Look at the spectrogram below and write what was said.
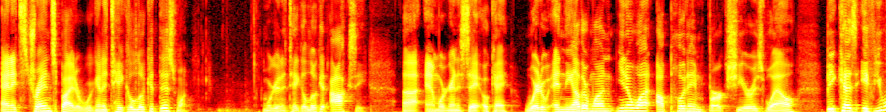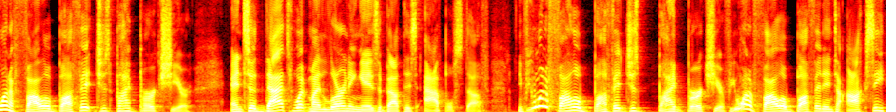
and it's TrendSpider. We're going to take a look at this one. We're going to take a look at Oxy. Uh, and we're going to say, okay, where do, and the other one, you know what? I'll put in Berkshire as well. Because if you want to follow Buffett, just buy Berkshire. And so that's what my learning is about this Apple stuff. If you want to follow Buffett, just buy Berkshire. If you want to follow Buffett into Oxy,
